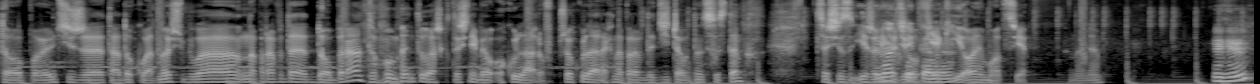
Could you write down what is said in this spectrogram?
To powiem ci, że ta dokładność była naprawdę dobra do momentu, aż ktoś nie miał okularów. Przy okularach naprawdę dziczał ten system, coś jest, jeżeli No, chodzi o ciekawe. wiek i o emocje. No nie? Mhm.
